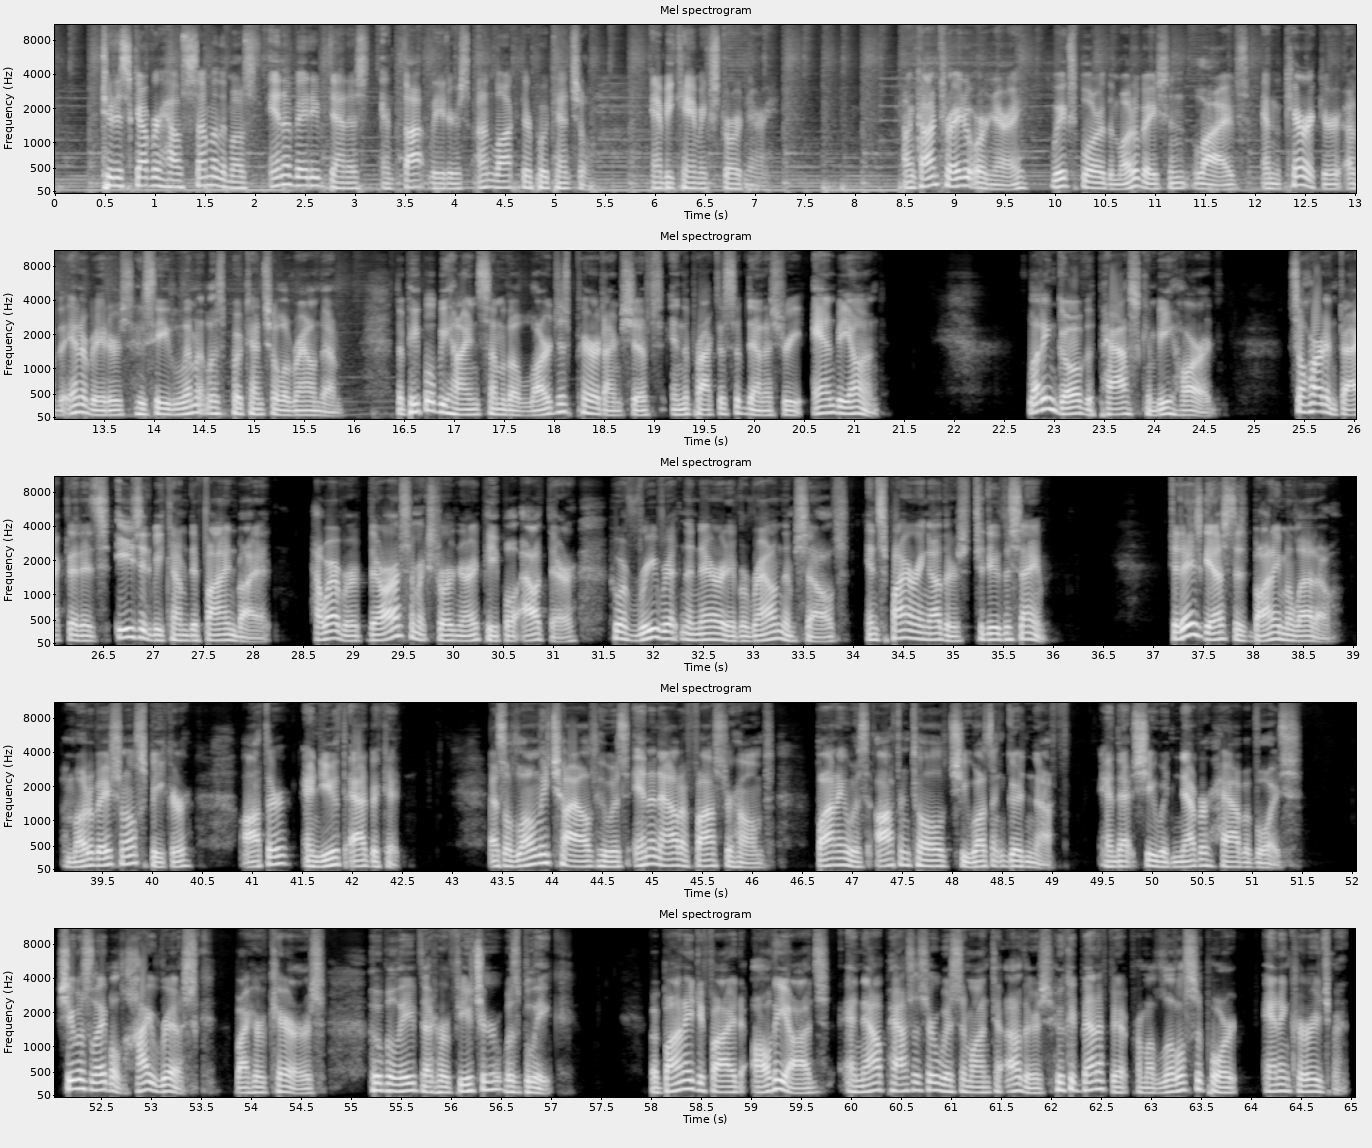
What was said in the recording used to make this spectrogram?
To discover how some of the most innovative dentists and thought leaders unlock their potential and became extraordinary. On Contrary to Ordinary, we explore the motivation, lives, and the character of the innovators who see limitless potential around them, the people behind some of the largest paradigm shifts in the practice of dentistry and beyond. Letting go of the past can be hard. So hard, in fact, that it's easy to become defined by it. However, there are some extraordinary people out there who have rewritten the narrative around themselves, inspiring others to do the same. Today's guest is Bonnie Milletto, a motivational speaker, author, and youth advocate. As a lonely child who was in and out of foster homes, Bonnie was often told she wasn't good enough and that she would never have a voice. She was labeled high risk by her carers, who believed that her future was bleak. But Bonnie defied all the odds and now passes her wisdom on to others who could benefit from a little support and encouragement.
